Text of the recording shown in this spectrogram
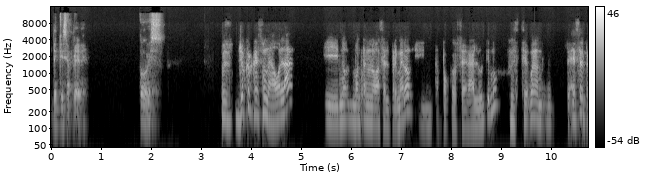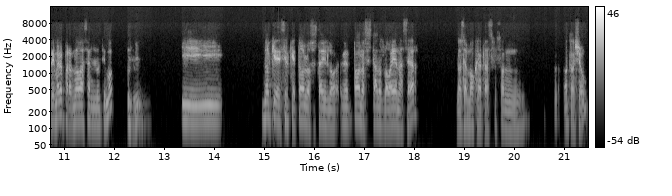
de que se apruebe. ¿Cómo ves? Pues yo creo que es una ola y no, Montana no va a ser el primero y tampoco será el último. Este, bueno, es el primero, pero no va a ser el último. Y no quiere decir que todos los estados lo, eh, todos los estados lo vayan a hacer. Los demócratas son otro show.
